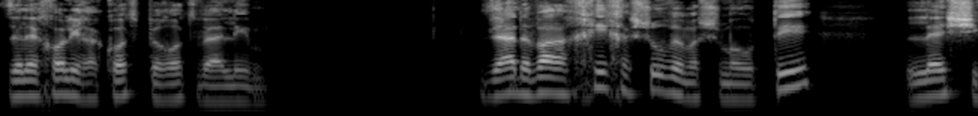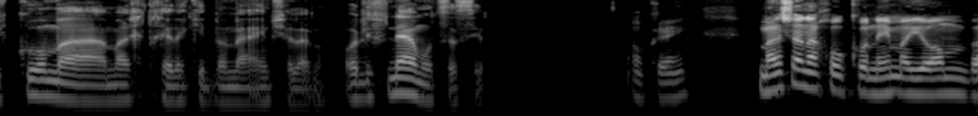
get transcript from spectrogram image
זה לאכול ירקות פירות ועלים. זה הדבר הכי חשוב ומשמעותי לשיקום המערכת חיידקית במעיים שלנו עוד לפני המוצסים. אוקיי okay. מה שאנחנו קונים היום ב...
